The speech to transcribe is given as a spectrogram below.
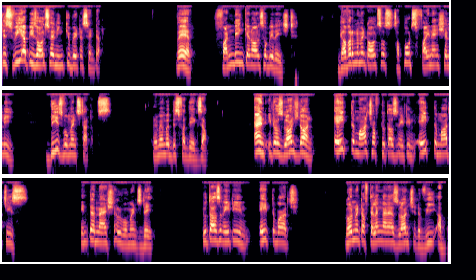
This WE Hub is also an incubator center where funding can also be raised. Government also supports financially these women startups. Remember this for the exam. And it was launched on 8th March of 2018. 8th March is International Women's Day. 2018, 8th March, Government of Telangana has launched WE Hub.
